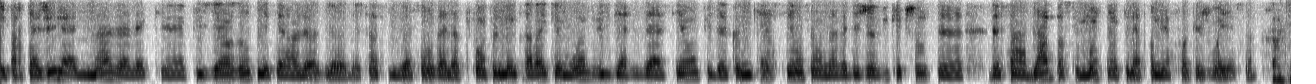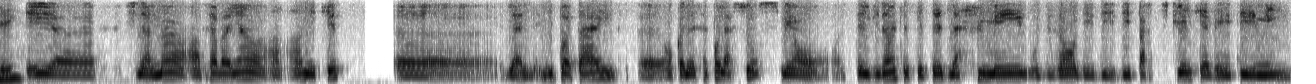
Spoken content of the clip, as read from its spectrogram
j'ai partagé l'image avec euh, plusieurs autres météorologues là, de sensibilisation aux alertes qui font un peu le même travail que moi, de vulgarisation puis de communication. On avait déjà vu quelque chose de, de semblable parce que moi, c'était un peu la première fois que je voyais ça. OK. Et euh, finalement, en travaillant en, en équipe, euh, l'hypothèse, euh, on connaissait pas la source, mais c'était évident que c'était de la fumée ou disons des, des, des particules qui avaient été émises.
